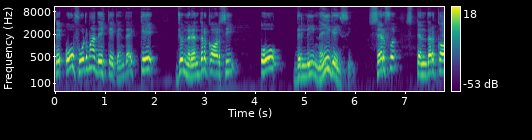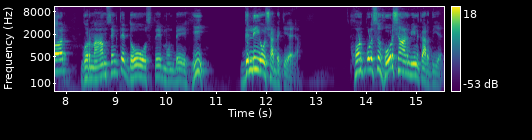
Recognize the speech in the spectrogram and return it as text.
ਤੇ ਉਹ ਫੋਟੋਆਂ ਦੇਖ ਕੇ ਕਹਿੰਦਾ ਕਿ ਜੋ ਨਰਿੰਦਰ ਕੌਰ ਸੀ, ਉਹ ਦਿੱਲੀ ਨਹੀਂ ਗਈ ਸੀ। ਸਿਰਫ ਸਤਿੰਦਰ ਕੌਰ, ਗੁਰਨਾਮ ਸਿੰਘ ਤੇ ਦੋ ਉਸ ਦੇ ਮੁੰਡੇ ਹੀ ਦਿੱਲੀ ਉਹ ਛੱਡ ਕੇ ਆਇਆ। ਹੁਣ ਪੁਲਿਸ ਹੋਰ ਛਾਣਬੀਨ ਕਰਦੀ ਹੈ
